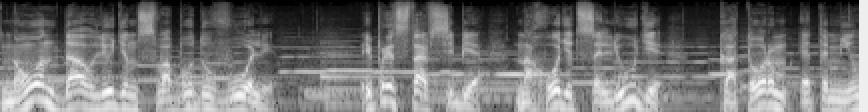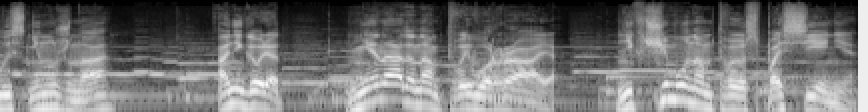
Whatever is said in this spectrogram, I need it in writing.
Но Он дал людям свободу воли. И представь себе, находятся люди, которым эта милость не нужна. Они говорят, не надо нам твоего рая Ни к чему нам твое спасение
